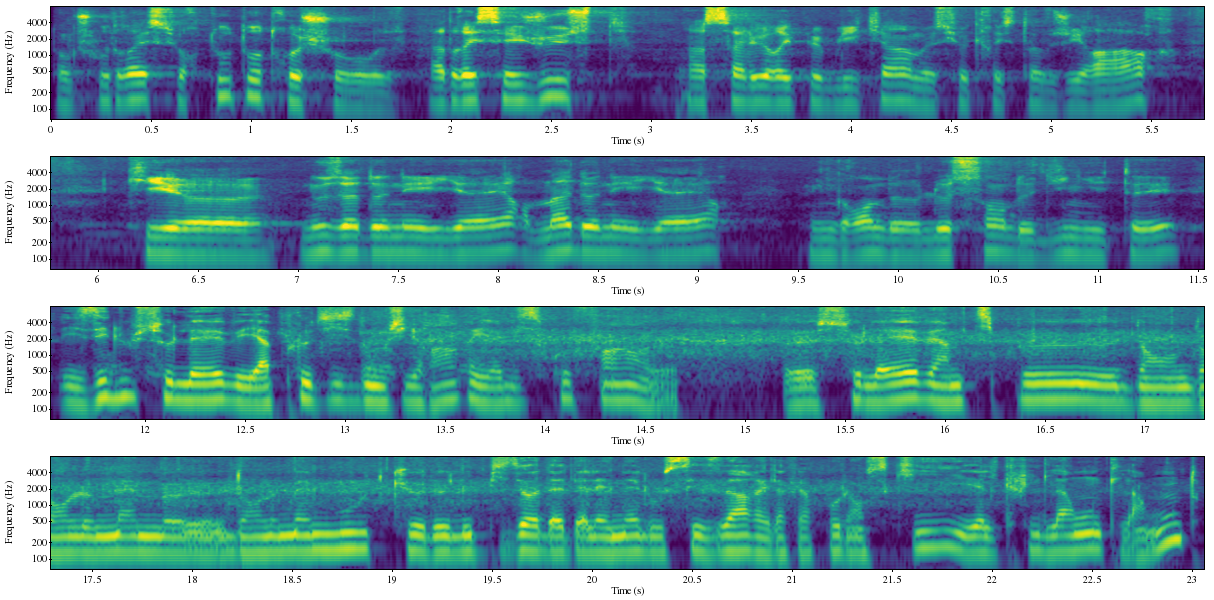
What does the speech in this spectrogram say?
Donc je voudrais sur toute autre chose adresser juste un salut républicain à M. Christophe Girard, qui euh, nous a donné hier, m'a donné hier, une grande leçon de dignité. Les élus se lèvent et applaudissent donc Girard et Alice Coffin euh, euh, se lève un petit peu dans, dans, le même, euh, dans le même mood que l'épisode Adèle Haenel au César et l'affaire Polanski, et elle crie la honte, la honte.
